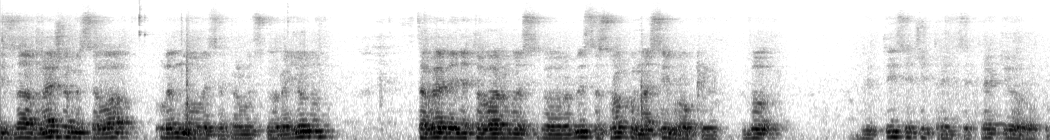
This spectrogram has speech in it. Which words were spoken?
за межами села Леновиця Прилуцького району та ведення товарного виробництва сроком на 7 років до 2033 року.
